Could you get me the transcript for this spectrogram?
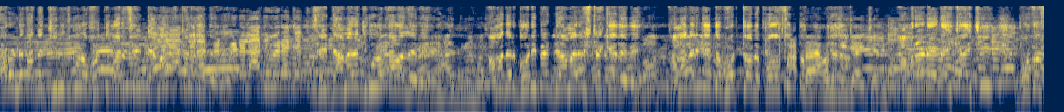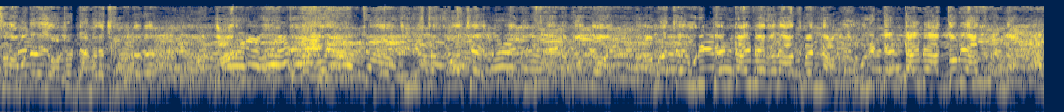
কারণে তাদের জিনিসগুলো ক্ষতি করে সেই ড্যামেজটা কে দেবে? সেই ড্যামেজগুলো কারা দেবে? আমাদের গরিবের ড্যামেজটা কে দেবে? আমাদেরকেই তো ভরতে হবে প্রশাসন তো এখন কি। চাইছেন? আমরা এটাই চাইছি প্রশাসন আমাদের এই অটো ড্যামেজগুলো দেবে। আর জিনিসটা করেছে এই জিনিসটা বন্ধ হয়। আর আমরা চাই উনি টেন টাইমে এখানে আসবেন না। উনি টেন টাইমে একদমই আসবেন না। আর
